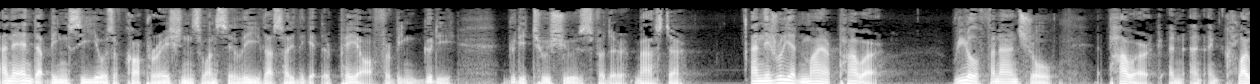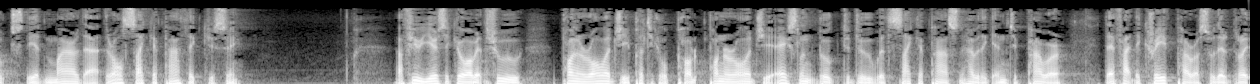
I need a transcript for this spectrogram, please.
And they end up being CEOs of corporations once they leave. That's how they get their payoff for being goody, goody two-shoes for their master. And they really admire power real financial power and, and, and clout. They admire that. They're all psychopathic, you see. A few years ago, I went through Ponerology, Political Ponerology, excellent book to do with psychopaths and how they get into power. They, in fact, they crave power, so they're,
